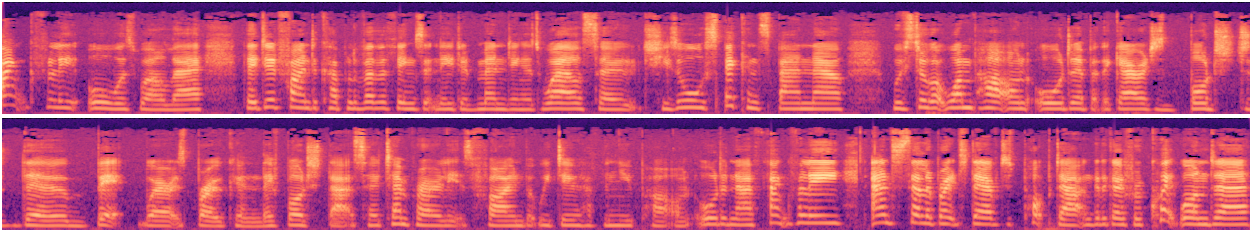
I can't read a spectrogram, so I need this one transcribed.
thankfully all was well there. They did find a couple of other things that needed mending as well, so she's all spick and span now. We've still got one part on order, but the garage has bodged the bit where it's broken. They've bodged that, so temporarily it's fine, but we do have the new part on order now, thankfully. And to celebrate today, I've just popped out. I'm going to go for a quick wander.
